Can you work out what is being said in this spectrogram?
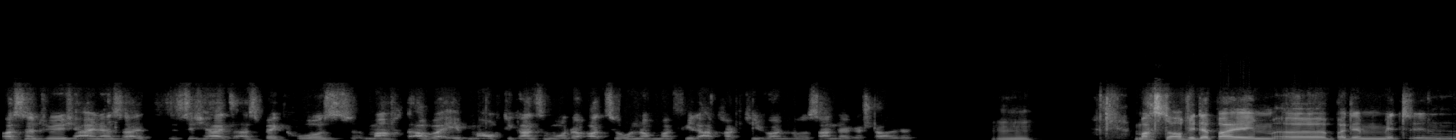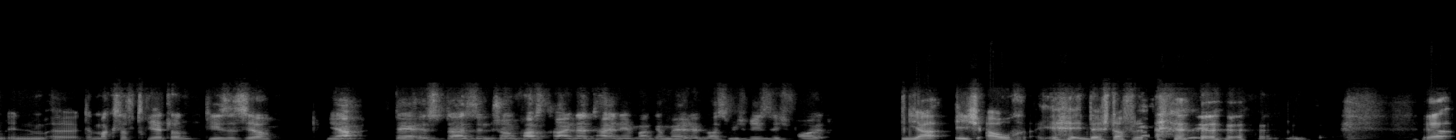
was natürlich einerseits den Sicherheitsaspekt groß macht, aber eben auch die ganze Moderation nochmal viel attraktiver und interessanter gestaltet. Mhm. Machst du auch wieder beim, äh, bei dem mit in, in äh, der Maxov Triathlon dieses Jahr? Ja, der ist, da sind schon fast 300 Teilnehmer gemeldet, was mich riesig freut. Ja, ich auch in der Staffel. Ja,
